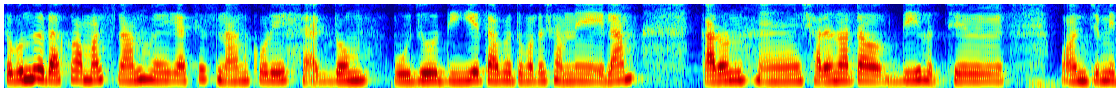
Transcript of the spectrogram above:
তো বন্ধুরা দেখো আমার স্নান হয়ে গেছে, স্নান করে একদম পুজো দিয়ে তারপরে তোমাদের সামনে এলাম। কারণ সাড়ে নটা অবধি হচ্ছে পঞ্চমী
